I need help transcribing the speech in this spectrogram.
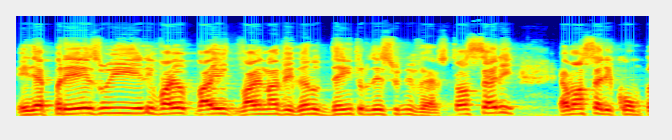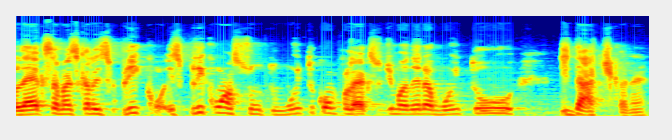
ele é preso e ele vai, vai, vai navegando dentro desse universo. Então a série é uma série complexa, mas que ela explica, explica um assunto muito complexo de maneira muito didática, né?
